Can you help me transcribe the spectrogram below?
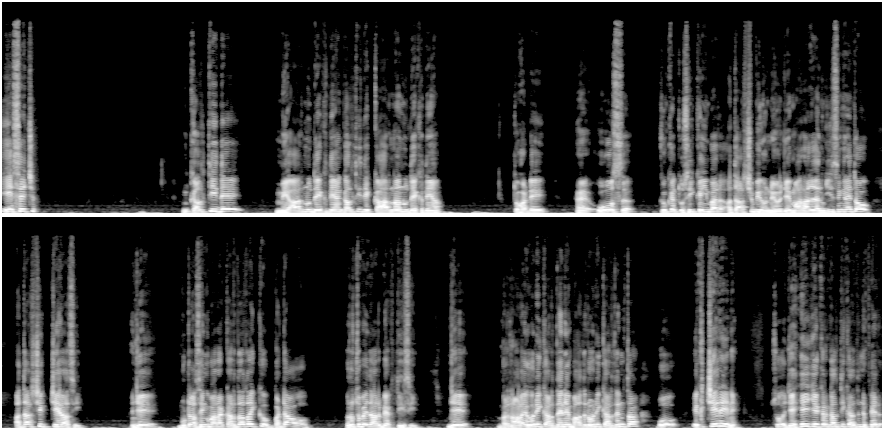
ਇਸੇ 'ਚ ਗਲਤੀ ਦੇ ਮਿਆਰ ਨੂੰ ਦੇਖਦੇ ਹਾਂ, ਗਲਤੀ ਦੇ ਕਾਰਨਾਂ ਨੂੰ ਦੇਖਦੇ ਹਾਂ। ਤੁਹਾਡੇ ਉਸ, ਕਿਉਂਕਿ ਤੁਸੀਂ ਕਈ ਵਾਰ ਆਦਰਸ਼ ਵੀ ਹੁੰਨੇ ਹੋ। ਜੇ ਮਹਾਰਾਜਾ ਰਣਜੀਤ ਸਿੰਘ ਨੇ ਤਾਂ ਉਹ ਆਦਰਸ਼ਿਕ ਚਿਹਰਾ ਸੀ। ਜੇ ਬੂਟਾ ਸਿੰਘ ਬਾਰਾ ਕਰਦਾ ਤਾਂ ਇੱਕ ਵੱਡਾ ਰੁਤਬੇਦਾਰ ਵਿਅਕਤੀ ਸੀ। ਜੇ ਬਰਨਾਲੇ ਹੋਰੀ ਕਰਦੇ ਨੇ, ਬਾਦਲ ਹੋਰੀ ਕਰਦੇ ਨੇ ਤਾਂ ਉਹ ਇੱਕ ਚਿਹਰੇ ਨੇ। ਸੋ ਅਜਿਹੇ ਜੇਕਰ ਗਲਤੀ ਕਰਦੇ ਨੇ, ਫਿਰ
